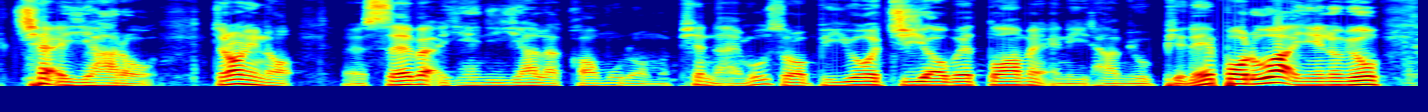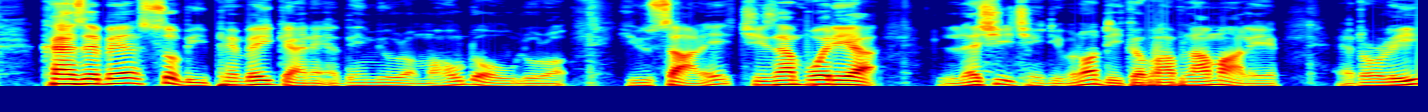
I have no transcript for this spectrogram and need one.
အချက်အရာတော့ကျွန်တော်ထင်တော့7အရင်ကြီးရလာကောင်းမှုတော့မဖြစ်နိုင်ဘူးဆိုတော့ BOG အောင်ပဲသွားမဲ့အနေအထားမျိုးဖြစ်တယ်ပေါ်တိုကအရင်လိုမျိုးခံစစ်ပဲစွတ်ပြီးဖင်ပိတ်ကန်တဲ့အသင်းမျိုးတော့မဟုတ်တော့ဘူးလို့တော့ယူဆတယ်ခြေစမ်းပွဲတွေကလက်ရှိအချိန်ဒီပေါ့နော်ဒီကဘာဖလားမှာလည်းအဲတော်တော်လေး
